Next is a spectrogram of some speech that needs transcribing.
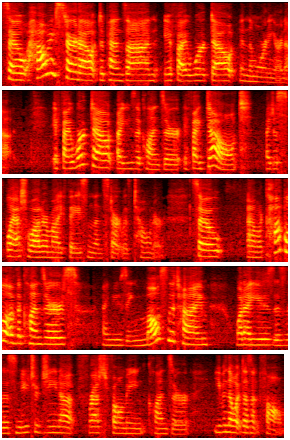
So how I start out depends on if I worked out in the morning or not. If I worked out, I use a cleanser. If I don't, I just splash water on my face and then start with toner. So um, a couple of the cleansers I'm using most of the time what I use is this Neutrogena Fresh Foaming Cleanser, even though it doesn't foam.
